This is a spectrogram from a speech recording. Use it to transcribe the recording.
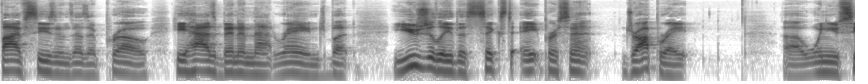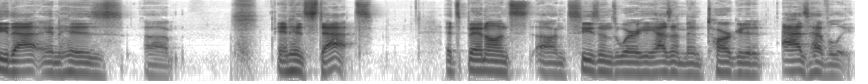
five seasons as a pro, he has been in that range. But usually the 6 to 8% drop rate uh, when you see that in his um, in his stats, it's been on on seasons where he hasn't been targeted as heavily.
